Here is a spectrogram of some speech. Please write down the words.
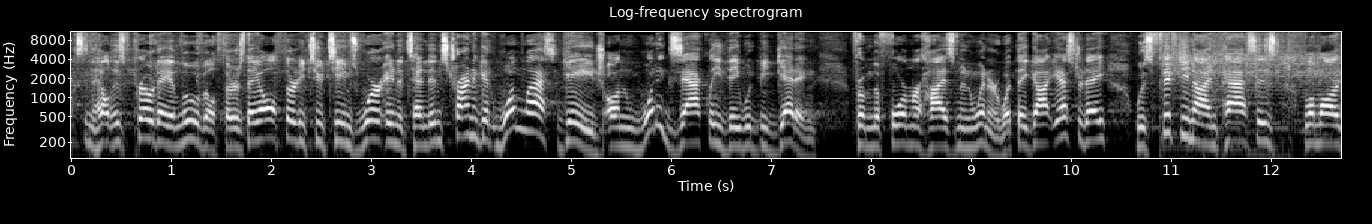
Jackson held his pro day in Louisville Thursday. All 32 teams were in attendance, trying to get one last gauge on what exactly they would be getting from the former Heisman winner. What they got yesterday was 59 passes. Lamar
